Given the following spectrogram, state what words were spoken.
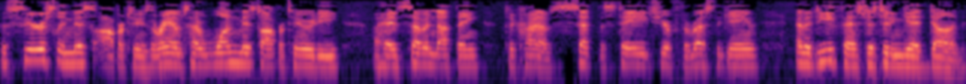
The seriously missed opportunities. The Rams had one missed opportunity ahead seven nothing to kind of set the stage here for the rest of the game, and the defense just didn't get it done.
